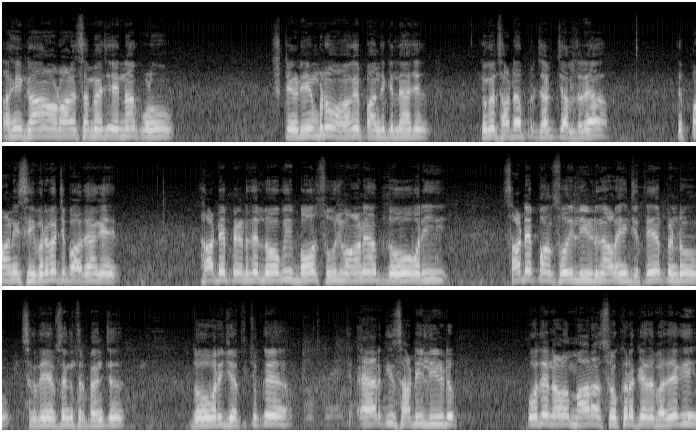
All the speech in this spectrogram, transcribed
ਅਸੀਂ ਗਾਂ ਆਉਣ ਵਾਲੇ ਸਮੇਂ 'ਚ ਇਹਨਾਂ ਕੋਲੋਂ ਸਟੇਡੀਅਮ ਬਣਾਵਾਂਗੇ 5 ਕਿੱਲਿਆਂ 'ਚ। ਕਿਉਂਕਿ ਸਾਡਾ ਪ੍ਰੋਜੈਕਟ ਚੱਲ ਰਿਹਾ ਤੇ ਪਾਣੀ ਸੀਵਰ ਵਿੱਚ ਪਾ ਦਿਆਂਗੇ। ਸਾਡੇ ਪਿੰਡ ਦੇ ਲੋਕ ਵੀ ਬਹੁਤ ਸੂਝਵਾਨ ਆ। ਦੋ ਵਾਰੀ 550 ਦੀ ਲੀਡ ਨਾਲ ਅਸੀਂ ਜਿੱਤੇ ਆ ਪਿੰਡੋਂ ਸੁਖਦੇਵ ਸਿੰਘ ਸਰਪੰਚ। ਦੋ ਵਾਰੀ ਜਿੱਤ ਚੁੱਕੇ ਆ। ਤੇ ਐਰ ਕੀ ਸਾਡੀ ਲੀਡ ਉਹਦੇ ਨਾਲੋਂ ਮਹਾਰਾਜ ਸੁੱਖ ਰੱਖੇ ਤੇ ਵਧੇਗੀ।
